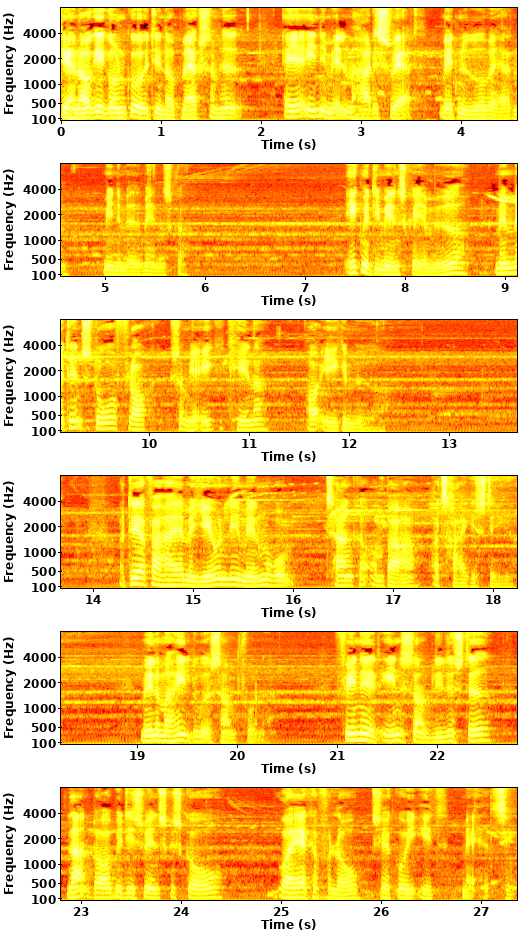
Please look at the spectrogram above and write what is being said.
Det har nok ikke undgået din opmærksomhed, at jeg indimellem har det svært med den ydre verden, mine medmennesker. Ikke med de mennesker, jeg møder, men med den store flok, som jeg ikke kender og ikke møder. Og derfor har jeg med jævnlige mellemrum tanker om bare at trække stikket. Melde mig helt ud af samfundet. Finde et ensomt lille sted langt oppe i de svenske skove, hvor jeg kan få lov til at gå i et med alting.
